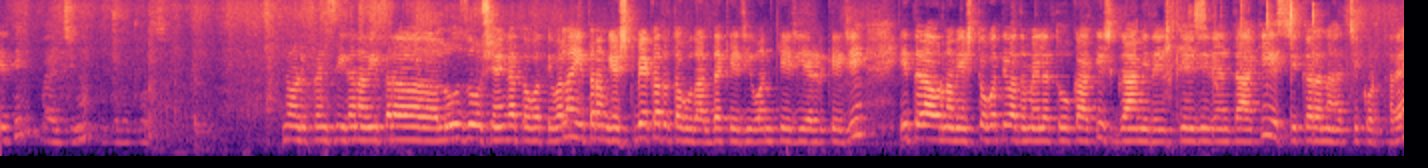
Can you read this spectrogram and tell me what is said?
ರೀತಿ ಬೈಚಿನ ತೋರಿಸು ನೋಡಿ ಫ್ರೆಂಡ್ಸ್ ಈಗ ನಾವು ಈ ಥರ ಲೂಸು ಶೇಂಗಾ ತೊಗೋತೀವಲ್ಲ, ಈ ಥರ ನಮ್ಗೆ ಎಷ್ಟು ಬೇಕಾದರೂ ತೊಗೋದು ಅರ್ಧ ಕೆ ಜಿ ಒಂದು ಕೆ ಜಿ ಎರಡು ಕೆ ಜಿ ಈ ಥರ ಅವ್ರು ನಾವು ಎಷ್ಟು ತೊಗೋತೀವಿ ಅದ್ರ ಮೇಲೆ ತೂಕ ಹಾಕಿ ಇಷ್ಟು ಗ್ರಾಮ್ ಇದೆ, ಇಷ್ಟು ಕೆ ಜಿ ಇದೆ ಅಂತ ಹಾಕಿ ಸ್ಟಿಕ್ಕರನ್ನು ಹಚ್ಚಿ ಕೊಡ್ತಾರೆ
